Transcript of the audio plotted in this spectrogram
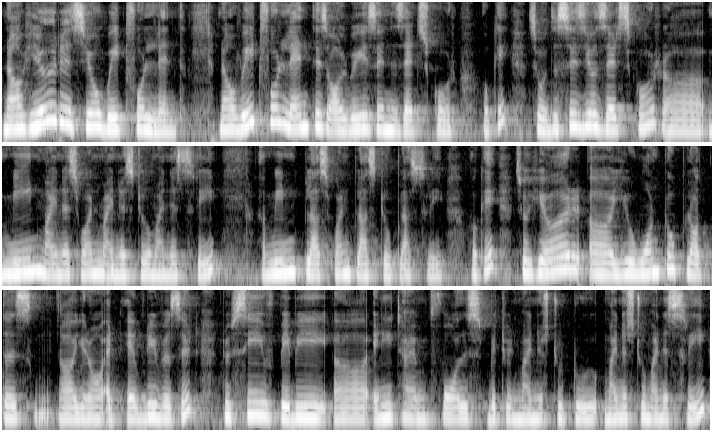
Now here is your weight for length. Now weight for length is always in z score okay? So this is your z score mean minus 1 minus 2 minus 3 mean plus 1 plus 2 plus 3 okay? So here uh, you want to plot this uh, you know at every visit to see if baby uh, anytime falls between minus 2 to minus 2 minus 3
